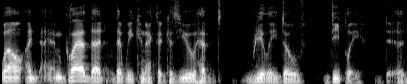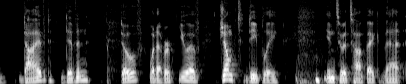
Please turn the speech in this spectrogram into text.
Well, I, am glad that that we connected because you have really dove deeply, d- uh, dived, divin, dove, whatever. You have jumped deeply into a topic that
